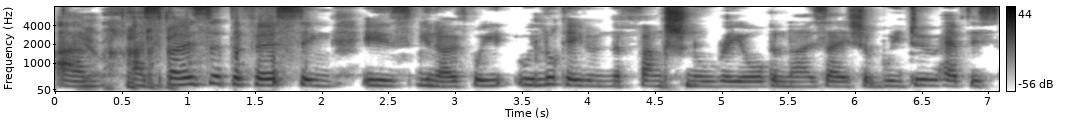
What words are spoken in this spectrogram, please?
um, yeah. I suppose that the first thing is, you know, if we, we look even the functional reorganization, we do have this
